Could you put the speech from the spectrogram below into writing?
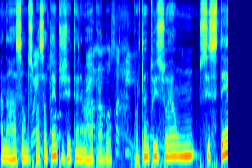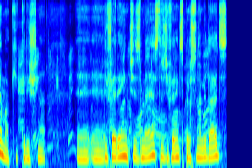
a narração dos passatempos de Chaitanya Mahaprabhu. Portanto, isso é um sistema que Krishna é, é, diferentes mestres, diferentes personalidades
